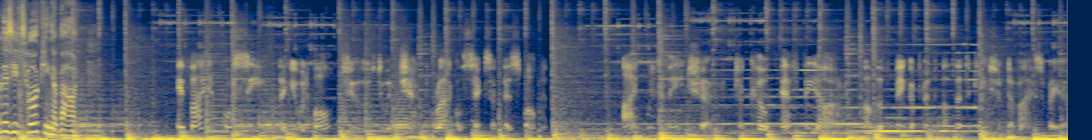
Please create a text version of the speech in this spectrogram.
What is he talking about? If I had foreseen that you would all choose to inject Radical 6 at this moment, I would have made sure to coat FBR on the fingerprint authentication device for you.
